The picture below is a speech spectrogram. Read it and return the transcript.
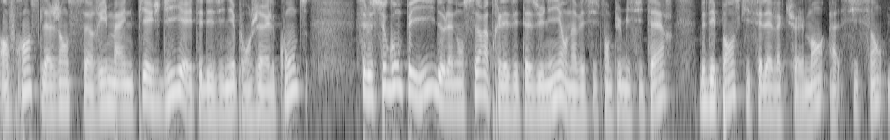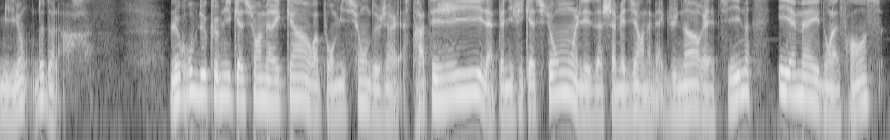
En France, l'agence Remind PhD a été désignée pour gérer le compte. C'est le second pays de l'annonceur après les États-Unis en investissement publicitaire, des dépenses qui s'élèvent actuellement à 600 millions de dollars. Le groupe de communication américain aura pour mission de gérer la stratégie, la planification et les achats médias en Amérique du Nord et latine, IMA dont la France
